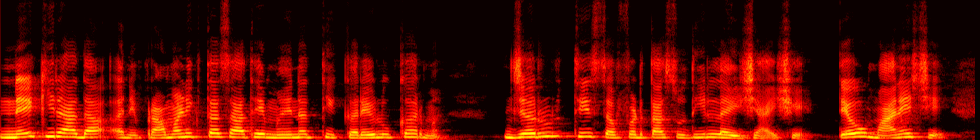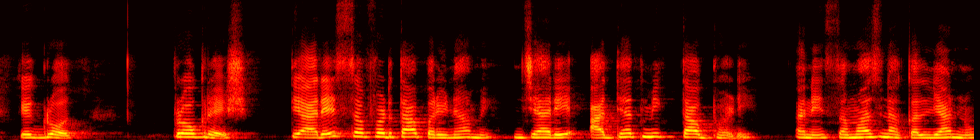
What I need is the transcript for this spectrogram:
નેક ઇરાદા અને પ્રામાણિકતા સાથે મહેનતથી કરેલું કર્મ જરૂરથી સફળતા સુધી લઈ જાય છે. તેઓ માને છે કે ગ્રોથ પ્રોગ્રેસ ત્યારે જ સફળતા પરિણામે જ્યારે આધ્યાત્મિકતા ભળે અને સમાજના કલ્યાણનો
